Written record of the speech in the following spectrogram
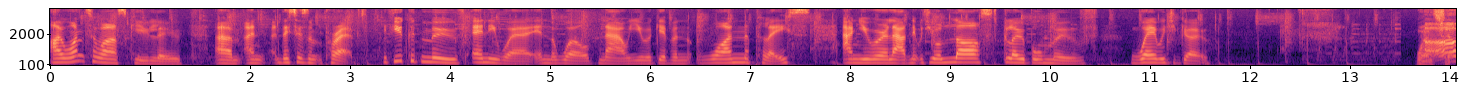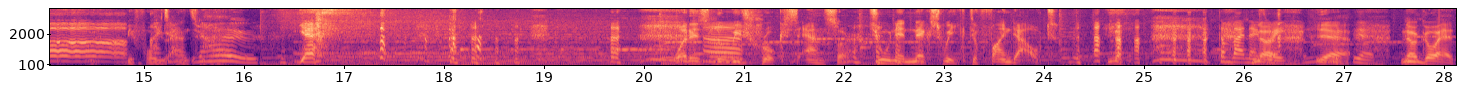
I want to ask you, Lou, um, and this isn't prepped. If you could move anywhere in the world now, you were given one place, and you were allowed, and it was your last global move. Where would you go? One sec- Ah, before I you don't answer that. know. Yeah. What is Uh. Louise Rook's answer? Tune in next week to find out. Come back next no, week. yeah. Yeah. No, go ahead.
